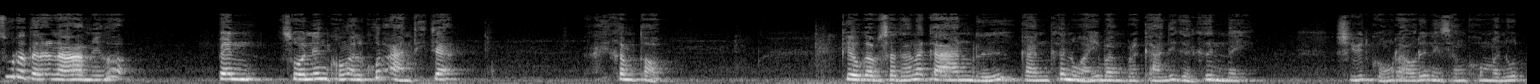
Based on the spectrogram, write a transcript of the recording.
สุรตะนามนี่ก็เป็นส่วนหนึ่งของอัลกุรอานที่จะให้คำตอบ เกี่ยวกับสถานการณ์หรือการเคลื่อนไหวบางประการที่เกิดขึ้นในชีวิตของเราหรือในสังคมมนุษย์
